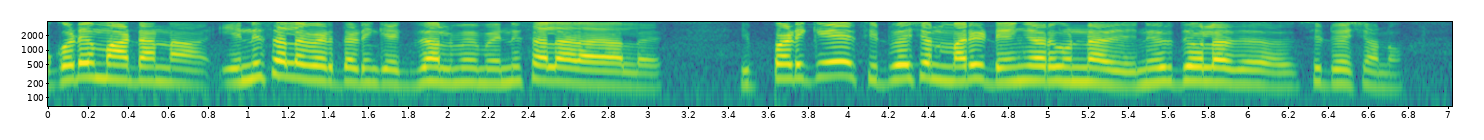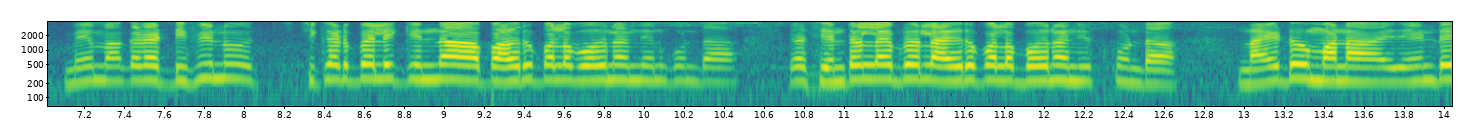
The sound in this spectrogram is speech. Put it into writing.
ఒకటే మాట అన్న ఎన్నిసార్లు పెడతాడు ఇంక ఎగ్జామ్లు మేము ఎన్నిసార్లు రాయాలి? ఇప్పటికే సిచ్యువేషన్ మరీ డేంజర్గా ఉన్నది నిరుద్యోగుల సిచ్యువేషన్ మేము అక్కడ టిఫిన్ చిక్కడపల్లి కింద పది రూపాయల భోజనం తినుకుంటా ఇక సెంట్రల్ లైబ్రరీలో ఐదు రూపాయల భోజనం తీసుకుంటా. నైట్ మన ఏంటి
